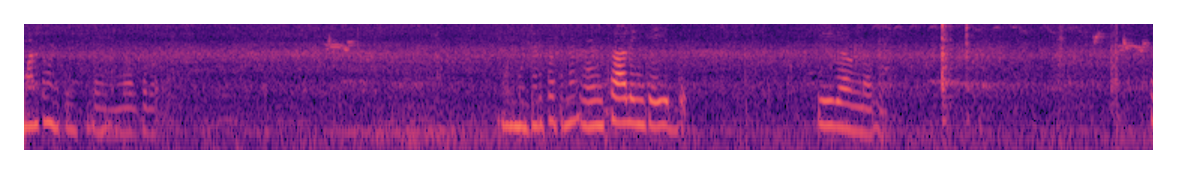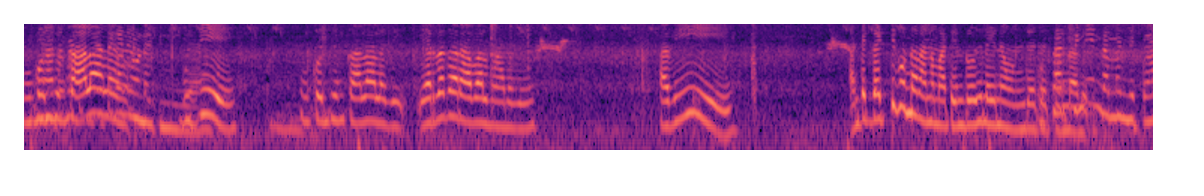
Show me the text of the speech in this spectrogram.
మడత మడత మూడు మూడు సరిపోతున్నా ఉమ్, చాలు ఇంకేయద్దు ఫ్రీగా ఉండాలి. ఇంకొంచెం కాలాలి. బుజ్జి ఇంకొంచెం కాలాలి అవి ఎర్రగా రావాలి మాధవి. అవి అంటే గట్టిగా ఉండాలన్నమాట ఎన్ని రోజులైనా ఉండేటట్టు ఉండాలి. రమ్మని చెప్పా.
